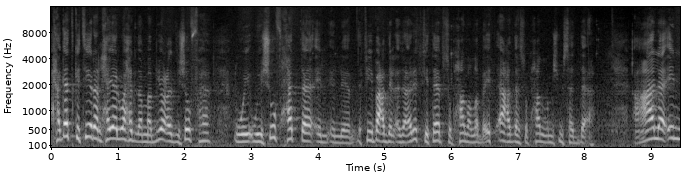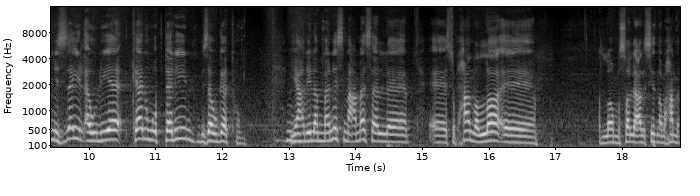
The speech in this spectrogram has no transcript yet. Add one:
حاجات كتيرة الحقيقة الواحد لما بيقعد يشوفها ويشوف حتى ال ال في بعض قريت كتاب سبحان الله بقيت قاعدة سبحان الله مش مصدقة على إن إزاي الأولياء كانوا مبتلين بزوجاتهم. يعني لما نسمع مثل آه، آه، سبحان الله آه، اللهم صل على سيدنا محمد.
